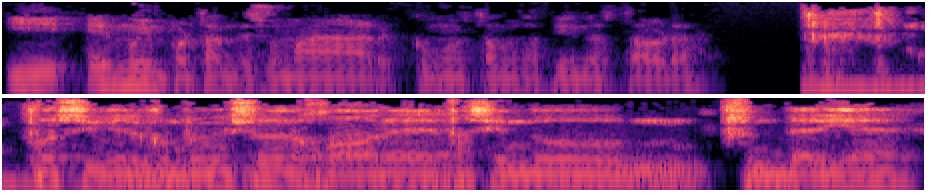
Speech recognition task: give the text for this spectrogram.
Y es muy importante sumar como estamos haciendo hasta ahora. Pues sí, el compromiso de los jugadores está siendo mm, de 10.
